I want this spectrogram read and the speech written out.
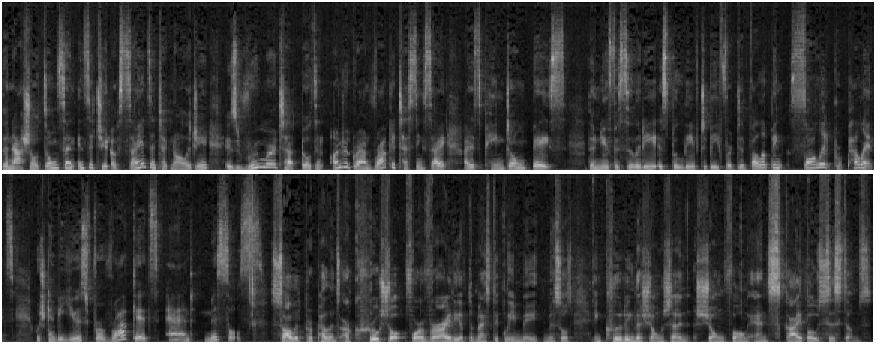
The National Zhongshan Institute of Science and Technology is rumored to have built an underground rocket testing site at its Pingdong base. The new facility is believed to be for developing solid propellants, which can be used for rockets and missiles. Solid propellants are crucial for a variety of domestically made missiles, including the Xiongsheng, Xiongfeng, and Skybow systems.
